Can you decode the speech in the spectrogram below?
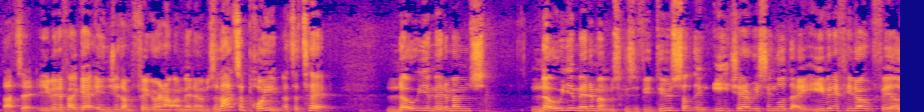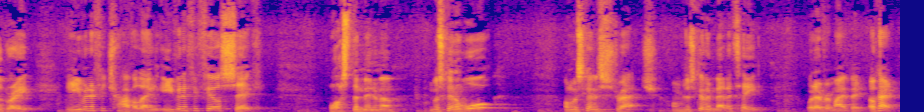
That's it. Even if I get injured, I'm figuring out my minimums. And that's a point, that's a tip. Know your minimums. Know your minimums because if you do something each and every single day, even if you don't feel great, even if you're traveling, even if you feel sick, what's the minimum? I'm just going to walk. I'm just going to stretch. I'm just going to meditate, whatever it might be. Okay,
